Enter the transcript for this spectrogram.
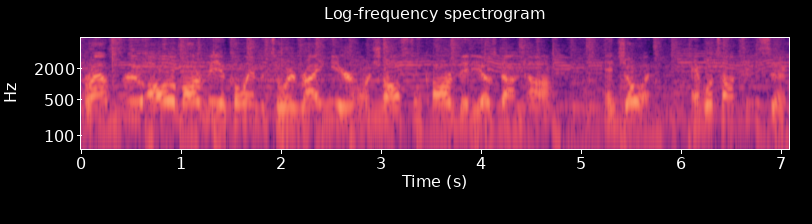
Browse through all of our vehicle inventory right here on charlestoncarvideos.com. Enjoy, and we'll talk to you soon.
